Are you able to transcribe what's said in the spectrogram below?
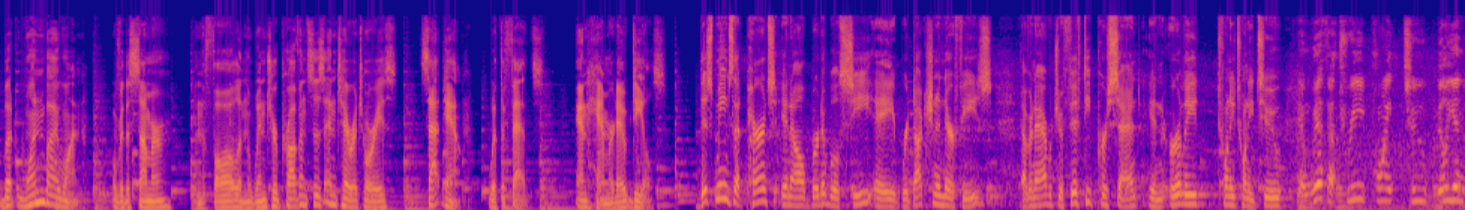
But one by one, over the summer and the fall and the winter, provinces and territories sat down with the feds and hammered out deals. This means that parents in Alberta will see a reduction in their fees of an average of 50% in early 2022. And with a $3.2 billion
